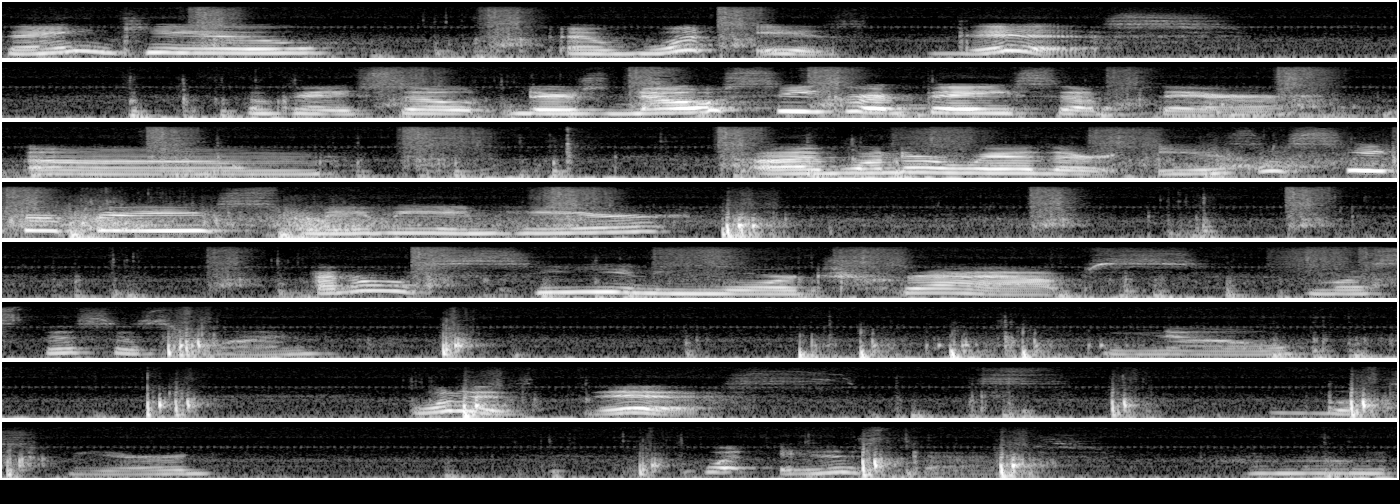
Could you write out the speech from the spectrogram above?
Thank you. And what is this? Okay, so there's no secret base up there. Um, I wonder where there is a secret base. Maybe in here? I don't see any more traps. Unless this is one. No. What is this? this looks weird. What is that? I don't,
